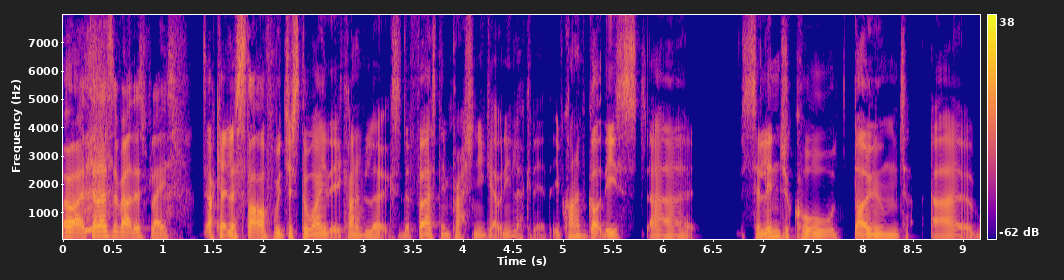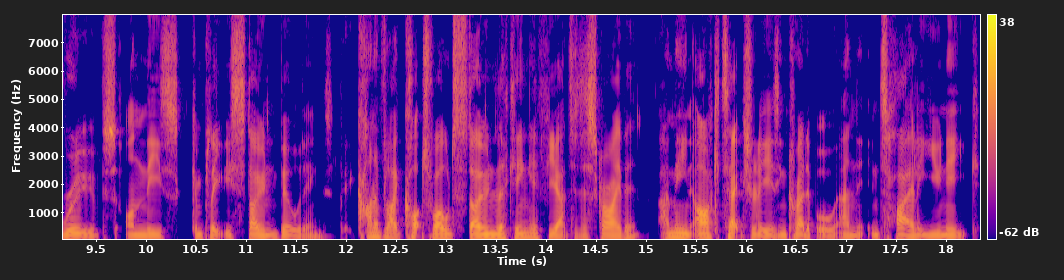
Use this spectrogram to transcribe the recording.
All right, tell us about this place. okay, let's start off with just the way that it kind of looks. The first impression you get when you look at it, you've kind of got these uh, cylindrical, domed uh, roofs on these completely stone buildings, kind of like Cotswold stone looking, if you had to describe it. I mean, architecturally is incredible and entirely unique,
